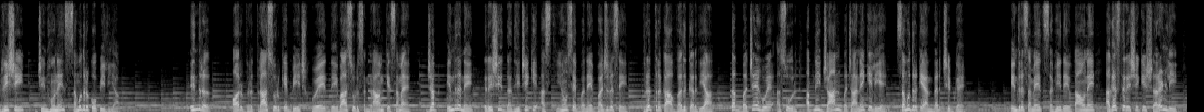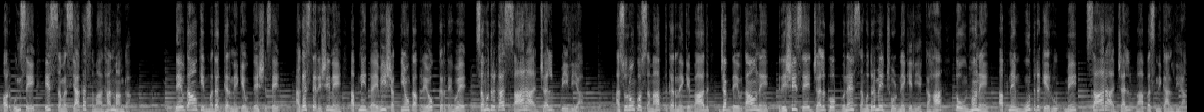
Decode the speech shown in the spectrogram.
ऋषि जिन्होंने समुद्र को पी लिया। इंद्र और वृत्रासुर के बीच हुए देवासुर संग्राम के समय, जब इंद्र ने ऋषि दधीची की अस्थियों से बने वज्र से वृत्र का वध कर दिया, तब बचे हुए असुर अपनी जान बचाने के लिए समुद्र के अंदर छिप गए। इंद्र समेत सभी देवताओं ने अगस्त ऋषि की शरण ली और उनसे इस समस्या का समाधान मांगा। देवताओं की मदद करने के उद्देश्य से अगस्त ऋषि ने अपनी दैवी शक्तियों का प्रयोग करते हुए समुद्र का सारा जल पी लिया। असुरों को समाप्त करने के बाद जब देवताओं ने ऋषि से जल को पुनः समुद्र में छोड़ने के लिए कहा तो उन्होंने अपने मूत्र के रूप में सारा जल वापस निकाल दिया।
